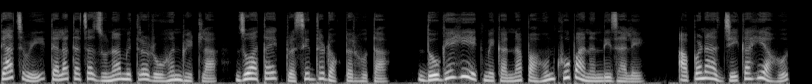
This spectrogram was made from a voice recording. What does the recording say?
त्याचवेळी त्याला त्याचा जुना मित्र रोहन भेटला जो आता एक प्रसिद्ध डॉक्टर होता. दोघेही एकमेकांना पाहून खूप आनंदी झाले. आपण आज जे काही आहोत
